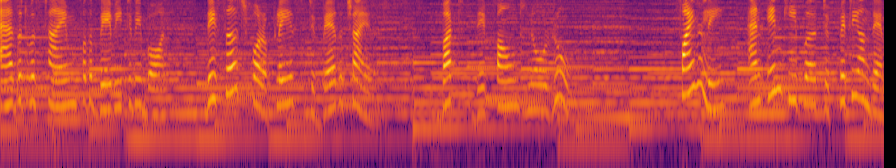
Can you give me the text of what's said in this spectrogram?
As it was time for the baby to be born, they searched for a place to bear the child, but they found no room. Finally, an innkeeper took pity on them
